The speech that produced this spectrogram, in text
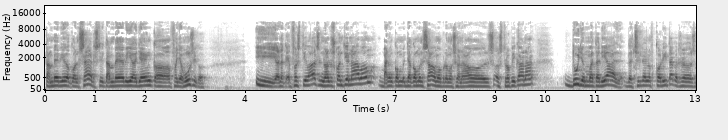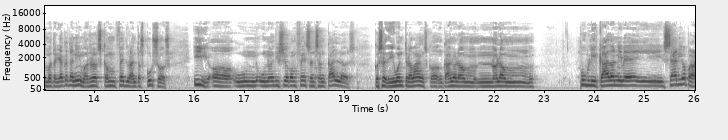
també hi havia concerts i també hi havia gent que feia música. I en aquests festivals nosaltres quan hi anàvem van ja començàvem a promocionar els, els Tropicana duien material de Children of Corita que és el material que tenim és el que hem fet durant els cursos i uh, un, una edició que hem fet sense en Carles que se diu Entrebancs que encara no l'hem no l'hem publicat a nivell sèrio però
